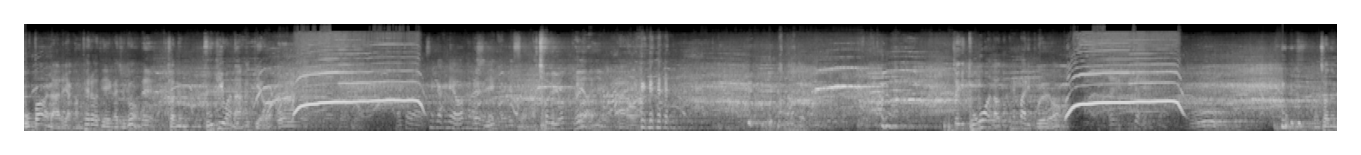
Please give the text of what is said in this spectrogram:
오빠와 나를 약간 패러디 해가지고 네. 저는 부기와 나 할게요. 각자 생각해요 하나씩. 네, 알겠어요. 아, 저예요? 저희 어. 아니에요. 아, 예. 저기 동호와 나도 팻말이 보여요. 오. 그럼 저는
